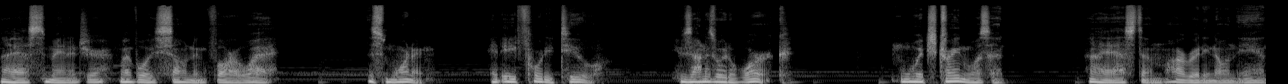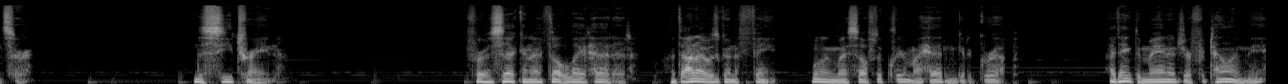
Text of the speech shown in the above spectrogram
I asked the manager, my voice sounding far away. This morning, at 8:42. He was on his way to work. Which train was it? I asked him, already knowing the answer. The C train. For a second, I felt lightheaded. I thought I was going to faint, willing myself to clear my head and get a grip. I thanked the manager for telling me,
